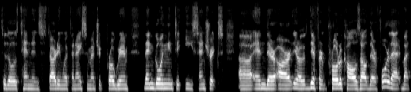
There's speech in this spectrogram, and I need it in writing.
to those tendons, starting with an isometric program, then going into eccentrics. Uh, and there are, you know, different protocols out there for that. But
